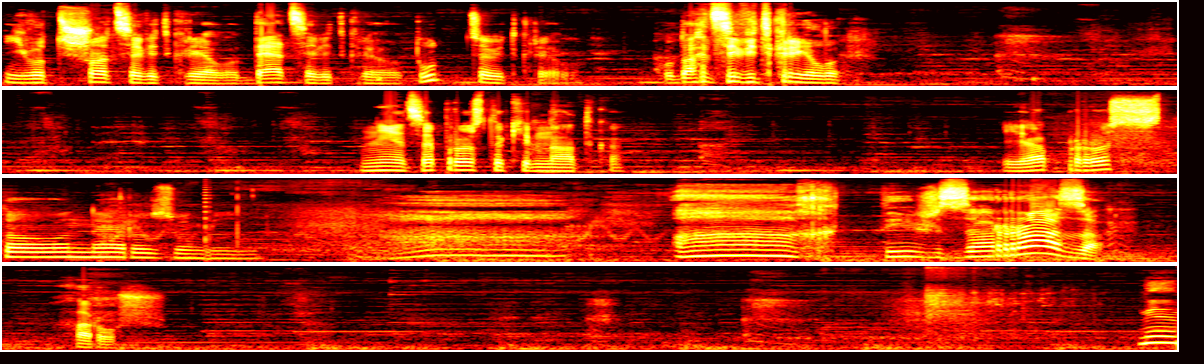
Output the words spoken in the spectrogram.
І от що це відкрило? Де це відкрило? Тут це відкрило? Куди це відкрило? Ні, це просто кімнатка. Я просто не розумію. Ах, ти ж зараза! Хорош. Не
